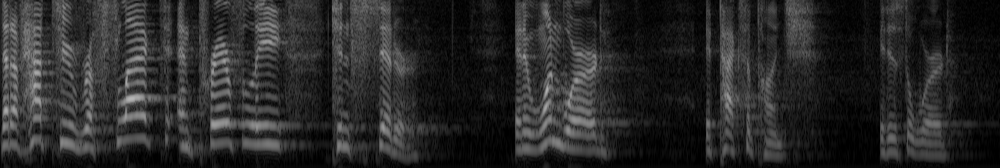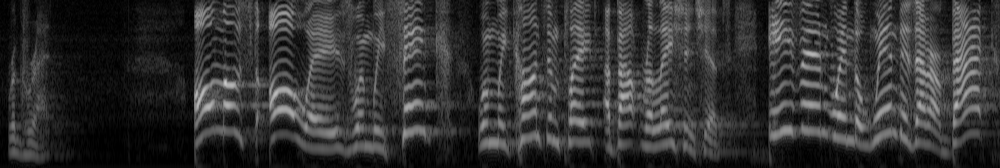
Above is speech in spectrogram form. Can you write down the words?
that I've had to reflect and prayerfully consider. And in one word, it packs a punch. It is the word regret. Almost always, when we think, when we contemplate about relationships, even when the wind is at our back,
